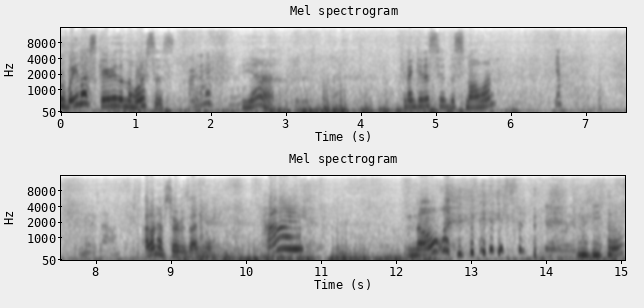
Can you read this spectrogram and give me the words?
They're way less scary than the horses. Are they? Yeah. Can I give this to the small one? Give it to that one. I don't have service out here. Hi. No. no.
